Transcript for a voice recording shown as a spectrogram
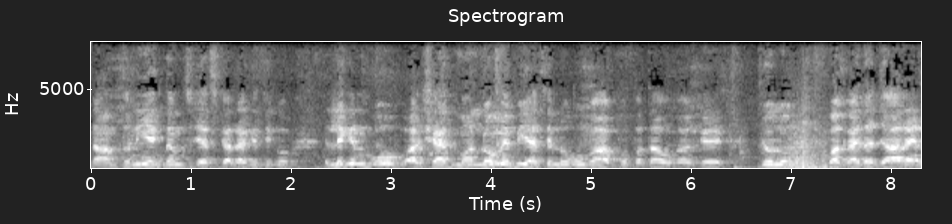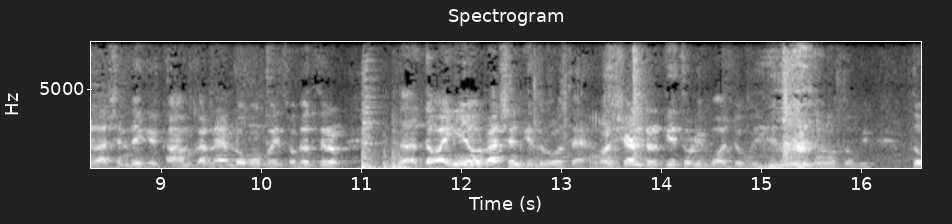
नाम तो नहीं एकदम सजेस्ट कर रहा किसी को लेकिन वो शायद मोहल्लों में भी ऐसे लोगों का आपको पता होगा कि जो लोग बाकायदा जा रहे हैं राशन लेके काम कर रहे हैं लोगों को इस वक्त सिर्फ़ दवाइयाँ और राशन की ज़रूरत है और शेल्टर की थोड़ी बहुत जो भी ज़रूरत होगी। तो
